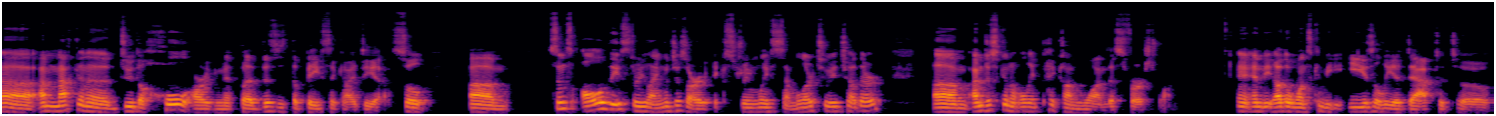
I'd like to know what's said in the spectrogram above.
uh, I'm not going to do the whole argument, but this is the basic idea. So um, since all of these three languages are extremely similar to each other, um, I'm just going to only pick on one, this first one. And, and, the other ones can be easily adapted to,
